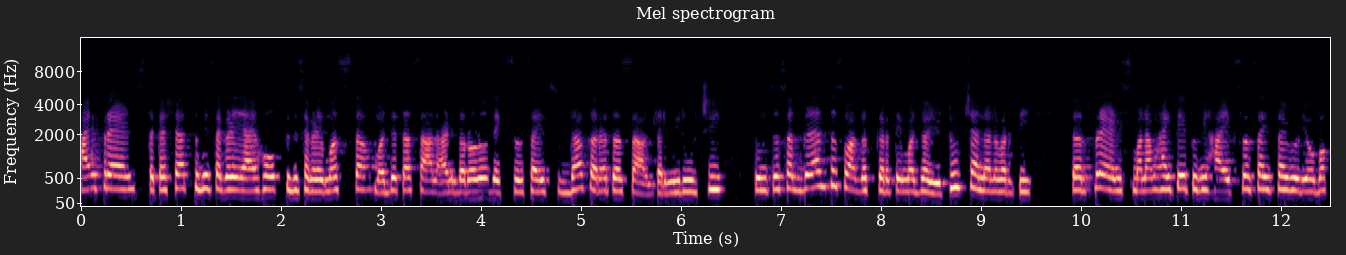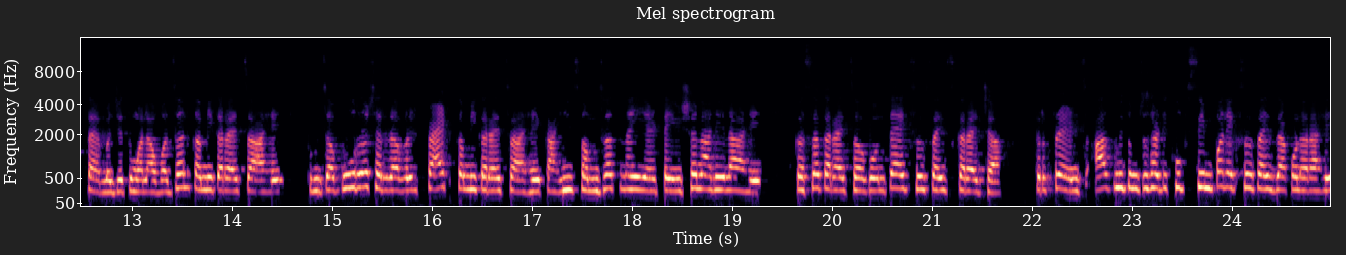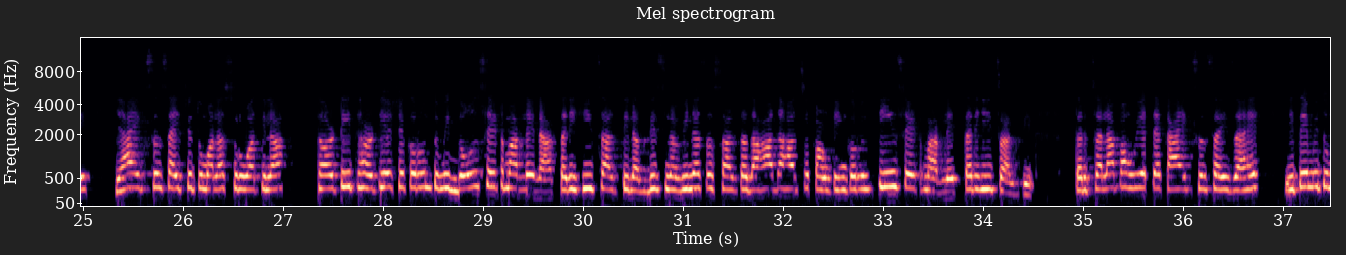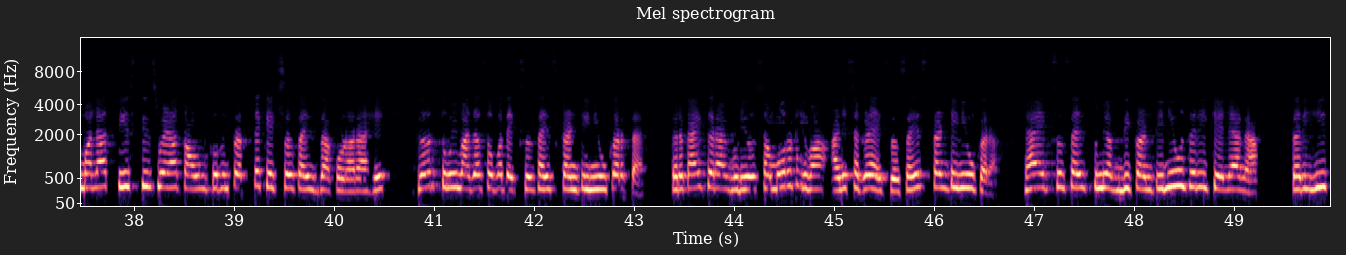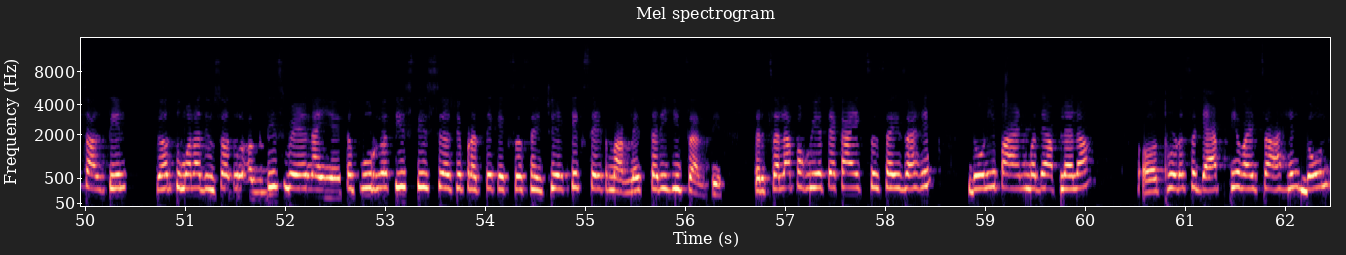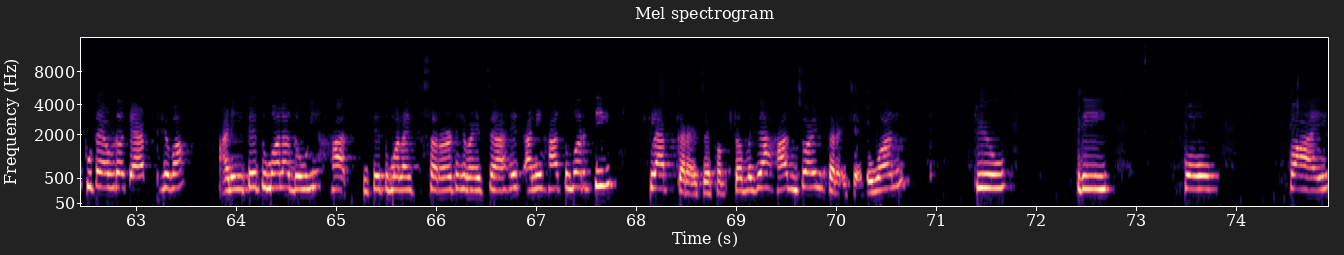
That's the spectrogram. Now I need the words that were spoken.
Hi friends तर कशात तुम्ही सगळे? आय होप तुम्ही सगळे मस्त मजेत असाल आणि दररोज एक्सरसाइज सुद्धा करत असाल. तर मी रुची तुमचं सगळ्यांचं स्वागत करते माझ्या युट्यूब चॅनलवरती तर फ्रेंड्स मला माहिती आहे तुम्ही हा एक्सरसाइजचा व्हिडिओ बघताय. म्हणजे तुम्हाला वजन कमी करायचं आहे तुमचा पूर्ण शरीरावरील फॅट कमी करायचं आहे काही समजत नाहीये टेन्शन आलेलं आहे. कसं करायचं कोणत्या एक्सरसाइज करायच्या? तर फ्रेंड्स आज मी तुमच्यासाठी खूप सिंपल एक्सरसाइज दाखवणार आहे. ह्या एक्सरसाइजचे तुम्हाला सुरुवातीला थर्टी थर्टी असे करून तुम्ही दोन सेट मारले ना तरीही चालतील. अगदीच नवीनच असाल तर दहा दहाचं काउंटिंग करून तीन सेट मारले तरीही चालतील. तर चला पाहूया त्या काय एक्सरसाइज आहे. इथे मी तुम्हाला तीस तीस वेळा काउंट करून प्रत्येक एक्सरसाइज दाखवणार आहे. जर तुम्ही माझ्यासोबत एक्सरसाइज कंटिन्यू करताय तर काय करा व्हिडिओ समोर ठेवा आणि सगळ्या एक्सरसाइज कंटिन्यू करा. ह्या एक्सरसाइज तुम्ही अगदी कंटिन्यू जरी केल्या ना तरीही चालतील. जर तुम्हाला दिवसातून अगदीच वेळ नाहीये तर पूर्ण तीस तीस असे प्रत्येक एक्सरसाइजचे एक एक सेट मारले तरीही चालतील. तर चला पाहूया त्या काय एक्सरसाइज आहे दोन्ही पायांमध्ये आपल्याला थोडस गॅप ठेवायचं आहे. दोन फुटा एवढं गॅप ठेवा. आणि इथे तुम्हाला दोन्ही हात इथे तुम्हाला सरळ ठेवायचे आहेत. आणि हात वरती क्लॅप करायचे फक्त. म्हणजे हात जॉईन करायचे आहेत. One two three four five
